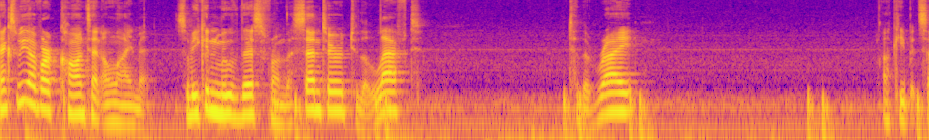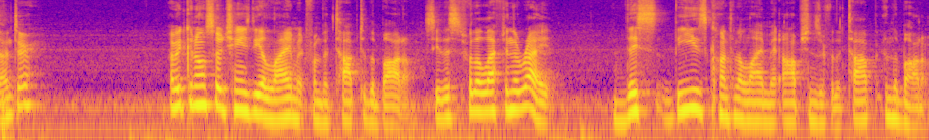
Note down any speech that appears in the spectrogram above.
Next, we have our content alignment. So we can move this from the center to the left, to the right. I'll keep it center. And we can also change the alignment from the top to the bottom. See, this is for the left and the right. This, these content alignment options are for the top and the bottom.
